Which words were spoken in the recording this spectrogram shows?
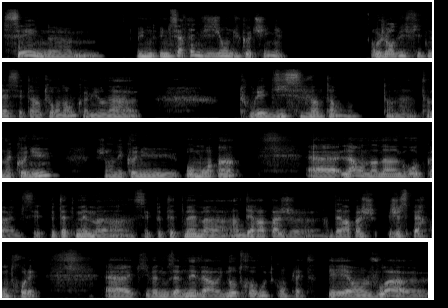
C'est une, une, une certaine vision du coaching Aujourd'hui, fitness est un tournant, comme il y en a tous les 10-20 ans. T'en as, en as connu, j'en ai connu au moins un. Euh, là, on en a un gros quand même. C'est peut-être même un, c'est peut-être même un, dérapage, un dérapage, j'espère contrôlé, euh, qui va nous amener vers une autre route complète. Et on le voit, euh,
